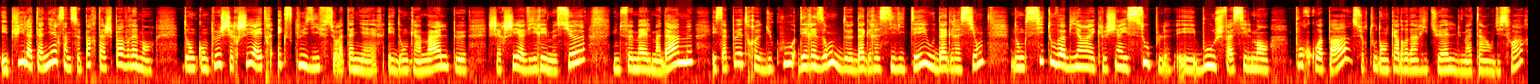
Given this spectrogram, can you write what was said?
Et puis la tanière, ça ne se partage pas vraiment. Donc on peut chercher à être exclusif sur la tanière. Et donc un mâle peut chercher à virer monsieur, une femelle madame. Et ça peut être du coup des raisons d'agressivité ou d'agression. Donc si tout va bien et que le chien est souple et bouge facilement, pourquoi pas, surtout dans le cadre d'un rituel du matin ou du soir.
